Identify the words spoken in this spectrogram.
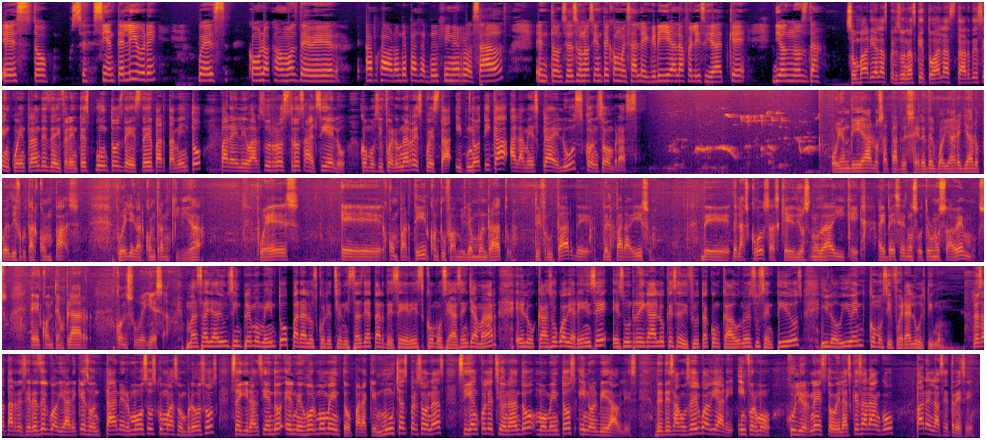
esto se siente libre, pues como lo acabamos de ver acabaron de pasar delfines rosados, entonces uno siente como esa alegría, la felicidad que Dios nos da. Son varias las personas que todas las tardes se encuentran desde diferentes puntos de este departamento para elevar sus rostros al cielo, como si fuera una respuesta hipnótica a la mezcla de luz con sombras. Hoy en día los atardeceres del Guaviare ya lo puedes disfrutar con paz, puedes llegar con tranquilidad, puedes eh, compartir con tu familia un buen rato, disfrutar del paraíso, de, las cosas que Dios nos da y que hay veces nosotros no sabemos eh, contemplar con su belleza. Más allá de un simple momento, para los coleccionistas de atardeceres, como se hacen llamar, el ocaso guaviarense es un regalo que se disfruta con cada uno de sus sentidos y lo viven como si fuera el último. Los atardeceres del Guaviare, que son tan hermosos como asombrosos, seguirán siendo el mejor momento para que muchas personas sigan coleccionando momentos inolvidables. Desde San José del Guaviare informó Julio Ernesto Velázquez Arango para Enlace 13.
